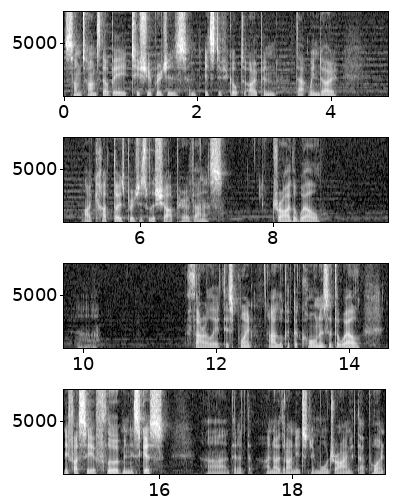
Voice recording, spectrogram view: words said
Sometimes there'll be tissue bridges and it's difficult to open that window. I cut those bridges with a sharp pair of Vannas. Dry the well uh, thoroughly at this point. I look at the corners of the well and if I see a fluid meniscus, uh, then I know that I need to do more drying at that point.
